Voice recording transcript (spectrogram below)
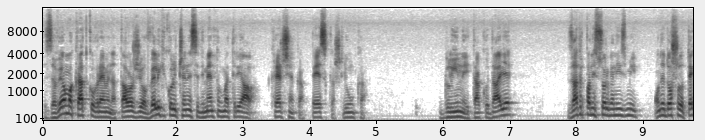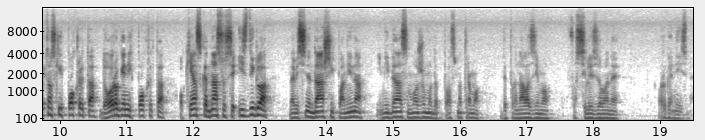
za veoma kratko vreme nataložio velike količine sedimentnog materijala, krečnjaka, peska, šljunka, gline i tako dalje, zatrpani su organizmi, onda je došlo do tektonskih pokreta, do orogenih pokreta, okeanska dna su se izdigla na visine današnjih planina i mi danas možemo da posmatramo da pronalazimo fosilizovane organizme.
